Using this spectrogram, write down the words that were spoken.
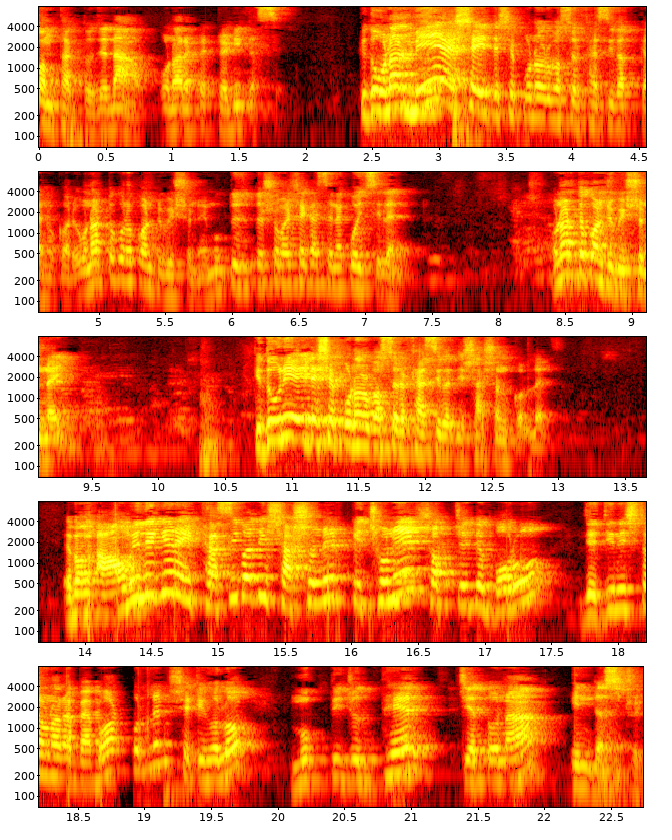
কম থাকতো যে না, ওনার একটা ক্রেডিট আছে। কিন্তু ওনার মেয়ে এসে এই দেশে পনেরো বছর ফ্যাসিবাদ কেন করে? ওনার তো কোনো কন্ট্রিবিউশন নেই। মুক্তিযুদ্ধের সময় শেখ হাসিনা কইছিলেন ওনার তো কন্ট্রিবিউশন নাই। কিন্তু উনি এই দেশে পনেরো বছরের ফ্যাসিবাদী শাসন করলেন। এবং আওয়ামী লীগের এই ফ্যাসিবাদী শাসনের পিছনে সবচেয়ে বড় যে জিনিসটা ওনারা ব্যবহার করলেন, সেটি হলো মুক্তিযুদ্ধের চেতনা ইন্ডাস্ট্রি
